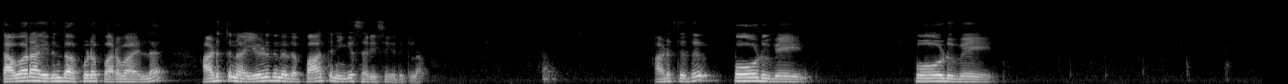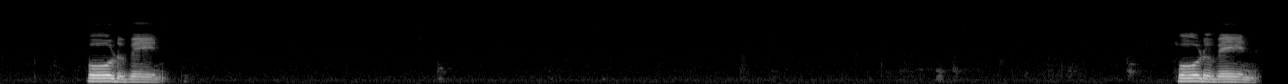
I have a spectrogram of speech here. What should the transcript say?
தவறாக இருந்தால் கூட பரவாயில்ல. அடுத்து நான் எழுதுனதை பார்த்து நீங்கள் சரி செய்துக்கலாம். அடுத்தது போடுவேன். போடுவேன். போடுவேன். போடுவேன்.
